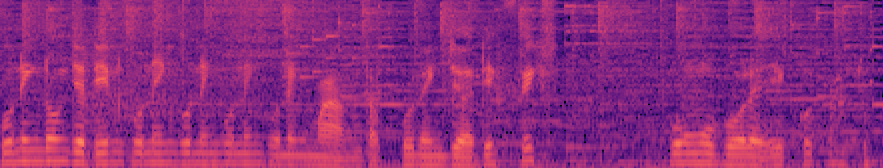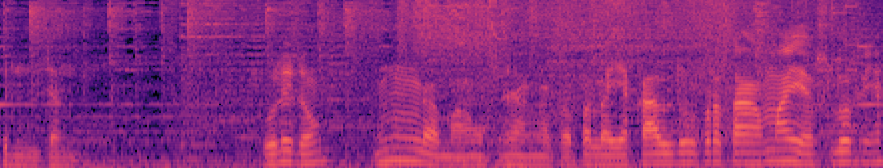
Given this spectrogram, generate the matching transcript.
Kuning dong jadiin kuning kuning kuning kuning. Mantap. Kuning jadi fix. Ungu boleh ikut. Aduh gendang. Boleh dong. Hmm, nggak hmm, mau. Ya nggak apa-apa lah ya. Kaldu pertama ya seluruhnya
